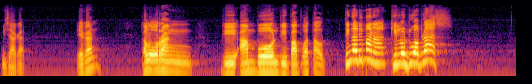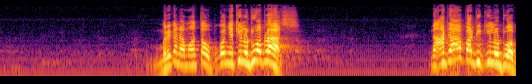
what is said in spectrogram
Misalkan. Ya kan? Kalau orang di Ambon, di Papua tahu, tinggal di mana? Kilo 12. Mereka tidak mau tahu, pokoknya kilo 12. Nah ada apa di kilo 12?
